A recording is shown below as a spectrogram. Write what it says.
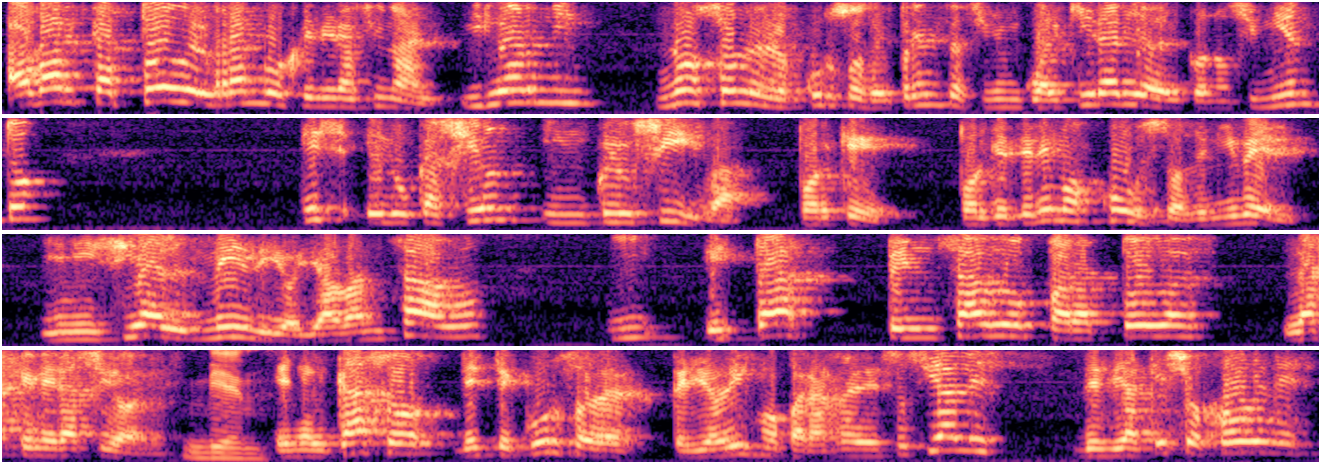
abarca todo el rango generacional. Y learning no solo en los cursos de prensa, sino en cualquier área del conocimiento, es educación inclusiva. ¿Por qué? Porque tenemos cursos de nivel inicial, medio y avanzado y está pensado para todas las generaciones. Bien. En el caso de este curso de periodismo para redes sociales, desde aquellos jóvenes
